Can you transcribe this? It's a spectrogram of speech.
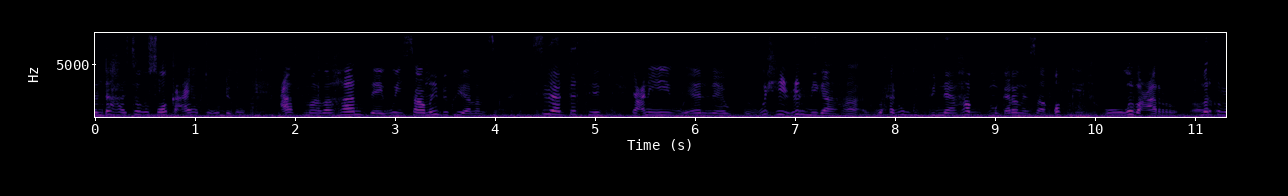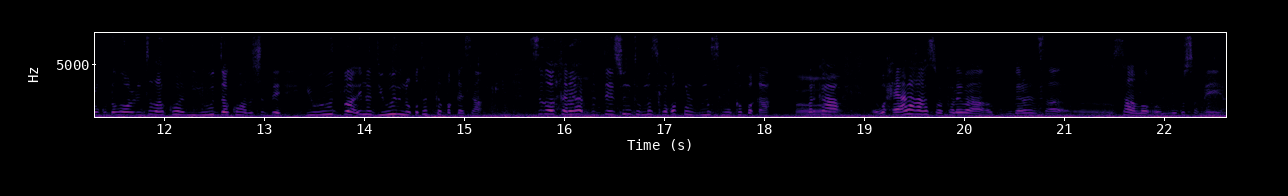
indhaha isagoo soo kacay hadduu u dhigo caafimaad ahaan dee way saameyn bay ku yeelanaysaa sidaa darteed yacni wixii cilmiga ahaa waxaan u gudbinaa hab ma garanaysaa qofkii uu ugaba cararo marka lagu dhaho cuntada ku hadla yuhuudda ku hadasha dee yuhuud baa inaad yuhuudi noqotad ka baqaysaa. Sidoo kale hadda dee sunta maska qof walba maski uu ka baqaa. Marka waxyaalahaas oo kale baa ma garanaysaa saa loo lagu sameeya.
